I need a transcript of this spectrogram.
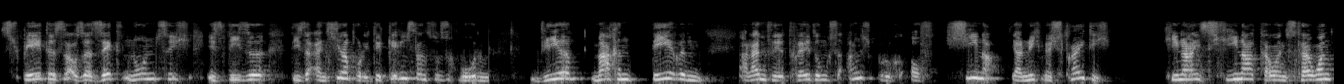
Spätestens also 96 ist diese, diese Ein-China-Politik Gegenstand geworden. Wir machen deren Alleinvertretungsanspruch auf China ja nicht mehr streitig. China ist China, Taiwan ist Taiwan.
